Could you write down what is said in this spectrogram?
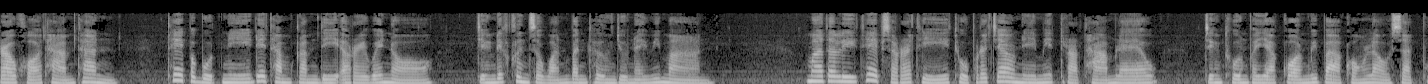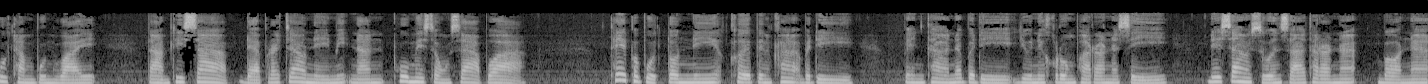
เราขอถามท่าน เทพบุตรนี้ได้ทำกรรมดีอะไรไว้หนอ จึงได้ขึ้นสวรรค์บันเทิงอยู่ในวิมาน มาตลีเทพสารถีถูกพระเจ้าเนมิตรถามแล้ว จึงทูลพยากรณ์วิบากของเหล่าสัตว์ผู้ทำบุญไว้ ตามที่ทราบแด่พระเจ้าเนมินั้นผู้ไม่ทรงทราบว่า เทพบุตรตนนี้เคยเป็นข้าบดี เป็นทานบดีอยู่ในกรุงพาราณสี ได้สร้างสวนสาธารณะ บ่อน้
